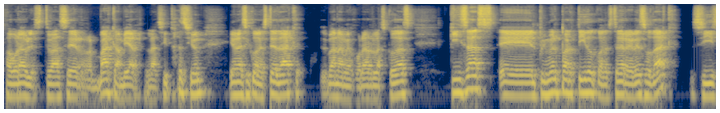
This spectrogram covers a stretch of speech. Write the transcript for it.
favorables. Va a ser, va a cambiar la situación. Y aún así, cuando esté Dak, van a mejorar las cosas. Quizás eh, el primer partido, cuando esté de regreso Dak, sí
